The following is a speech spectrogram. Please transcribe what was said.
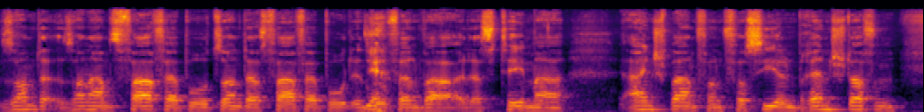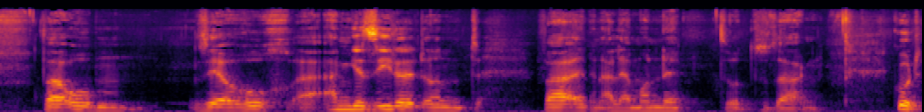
Sonntag, Sonnabendfahrverbot, Sonntagsfahrverbot. Insofern war das Thema Einsparen von fossilen Brennstoffen war oben sehr hoch äh, angesiedelt und war in aller Munde sozusagen. Gut,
